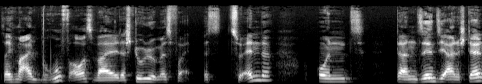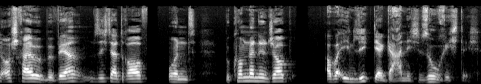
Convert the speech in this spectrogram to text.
sag ich mal, einen Beruf aus, weil das Studium ist, ist zu Ende und dann sehen sie eine Stellenausschreibung, bewerben sich da drauf und bekommen dann den Job, aber ihnen liegt der gar nicht so richtig.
